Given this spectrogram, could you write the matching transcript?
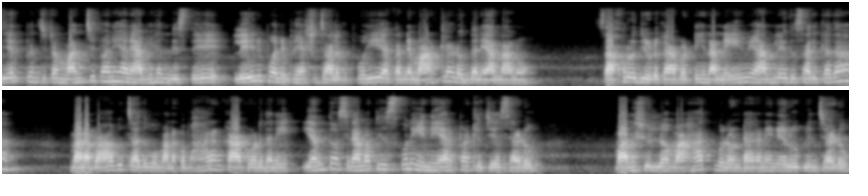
చేర్పించటం మంచి పని అని అభినందిస్తే లేనిపోని భేషజాలకు పోయి అతన్ని మాట్లాడొద్దని అన్నాను. సహృదయుడు కాబట్టి నన్ను ఏమీ అనలేదు సరికదా? మన బాబు చదువు మనకు భారం కాకూడదని ఎంతో శ్రమ తీసుకుని ఇన్ని ఏర్పాట్లు చేశాడు. మనుషుల్లో మహాత్ములుంటారని నిరూపించాడు.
